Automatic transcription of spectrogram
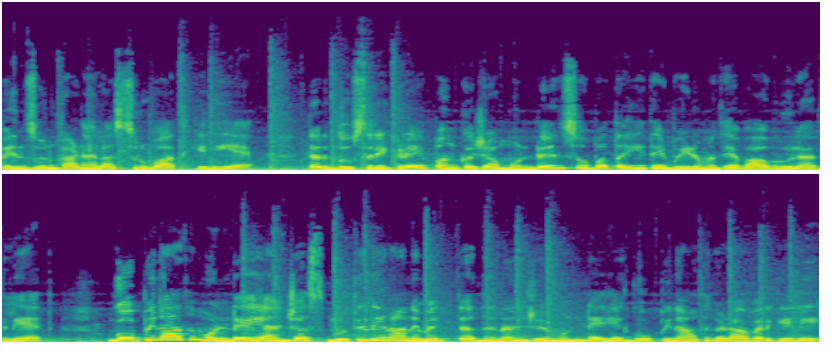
पिंजून काढायला सुरुवात केली आहे. तर दुसरीकडे पंकजा मुंडेंसोबतही ते बीडमध्ये वावरू लागले आहेत. गोपीनाथ मुंडे यांच्या स्मृतिदिनानिमित्त धनंजय मुंडे हे गोपीनाथ गडावर गेले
